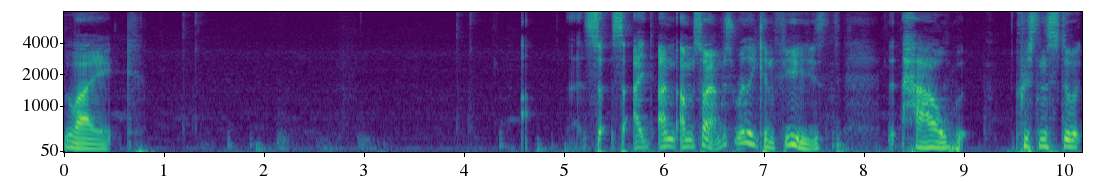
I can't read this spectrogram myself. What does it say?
like so, so I I'm, I'm sorry I'm just really confused how Kristen Stewart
